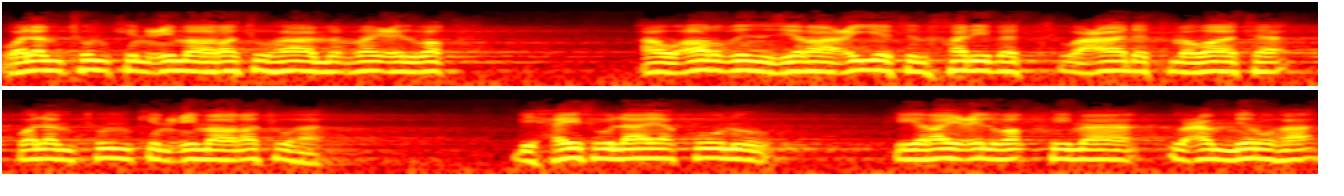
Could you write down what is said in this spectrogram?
ولم تمكن عمارتها من ريع الوقف أو أرض زراعية خربت وعادت مواتا ولم تمكن عمارتها بحيث لا يكون في ريع الوقف ما يعمرها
